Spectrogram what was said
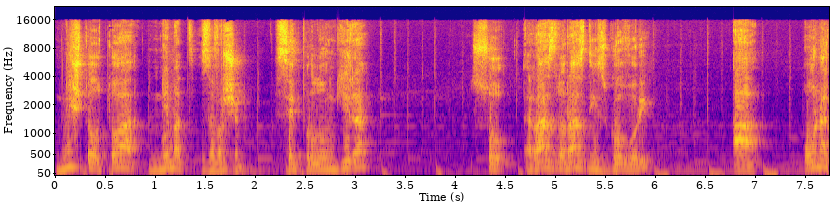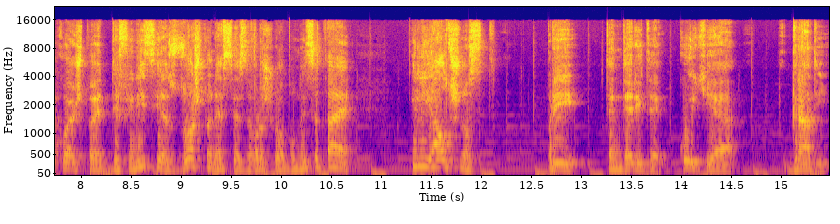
ништо од тоа немат завршено. Се пролонгира со разно разни изговори, а она која што е дефиниција зошто не се завршува болницата е или алчност при тендерите кој ќе ја гради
